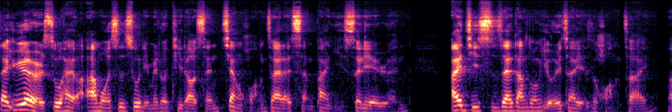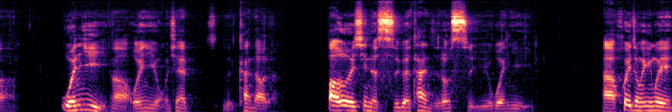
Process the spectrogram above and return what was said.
在约珥书还有阿摩斯书里面都提到神降蝗灾来审判以色列人。埃及十灾当中有一灾也是蝗灾啊，瘟疫啊，瘟疫我们现在看到了，报恶性的十个探子都死于瘟疫啊。会中因为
